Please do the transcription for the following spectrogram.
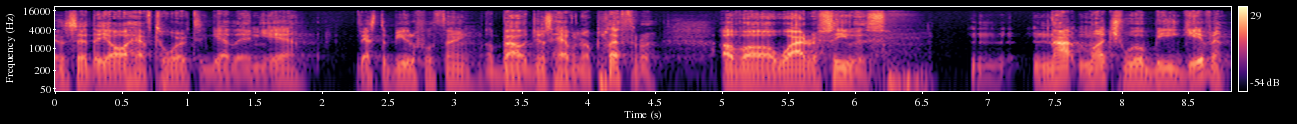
And said they all have to work together. And yeah, that's the beautiful thing about just having a plethora of uh, wide receivers. Not much will be given.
